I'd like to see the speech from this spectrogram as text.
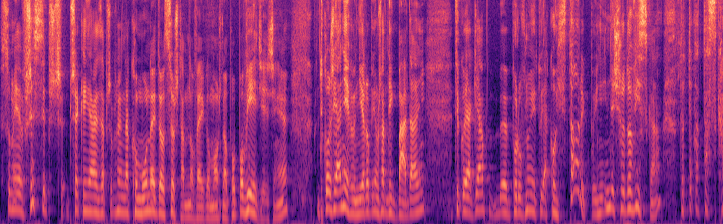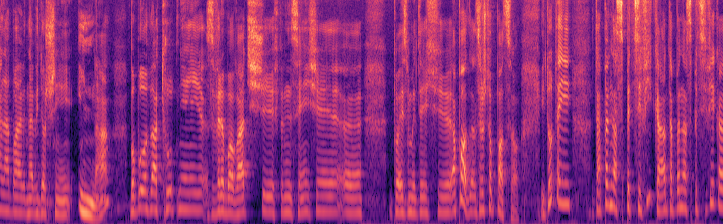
w sumie wszyscy prze- przeklinali za przeproszeniem na komunę, to coś tam nowego można popowiedzieć, nie? Tylko, że ja nie wiem, nie robię żadnych badań, tylko jak ja e, porównuję tu jako historyk, inne środowiska, to tylko ta skala była najwidoczniej inna, bo było chyba trudniej zwerbować e, w pewnym sensie, e, powiedzmy, tych, a po, zresztą po co? I tutaj ta pewna specyfika, ta pewna specyfika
